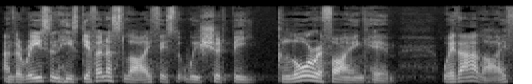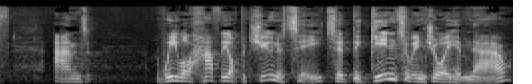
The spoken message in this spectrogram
and the reason He's given us life is that we should be glorifying Him with our life, and we will have the opportunity to begin to enjoy Him now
